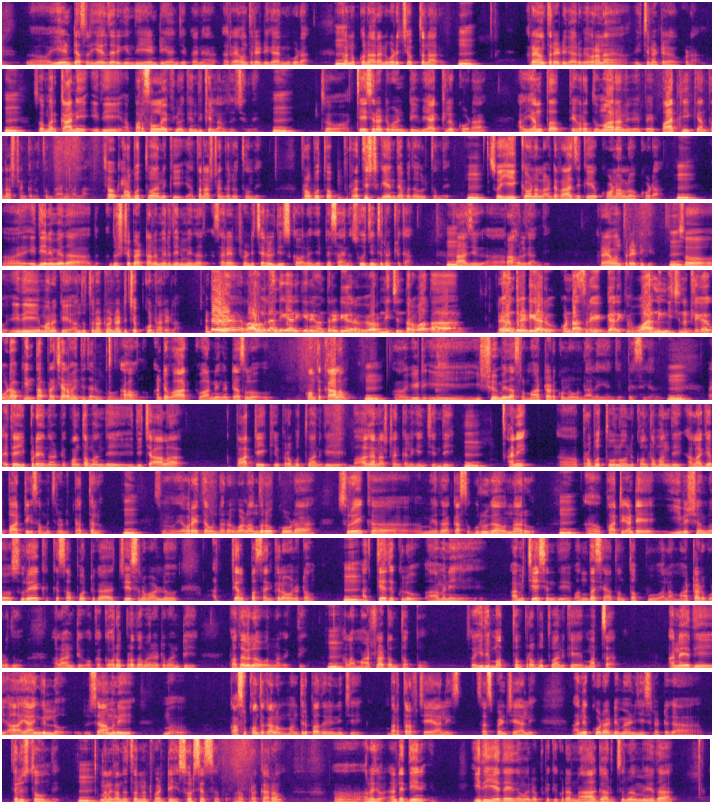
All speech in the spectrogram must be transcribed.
ఏంటి అసలు ఏం జరిగింది? ఏంటి అని చెప్పి ఆయన రేవంత్ రెడ్డి గారిని కూడా కనుక్కున్నారని కూడా చెప్తున్నారు. రేవంత్ రెడ్డి గారు వివరణ ఇచ్చినట్టుగా కూడా. సో మరి కానీ ఇది ఆ పర్సనల్ లైఫ్లోకి ఎందుకు వెళ్ళాల్సి వచ్చింది? సో చేసినటువంటి వ్యాఖ్యలు కూడా అవి ఎంత తీవ్ర దుమారాన్ని రేపే పార్టీకి ఎంత నష్టం కలుగుతుంది దానివల్ల? ప్రభుత్వానికి ఎంత నష్టం కలుగుతుంది? ప్రభుత్వ ప్రతిష్టకి ఏం దెబ్బ తగులుతుంది? సో ఈ కోణాల్లో అంటే రాజకీయ కోణాల్లో కూడా దీని మీద దృష్టి పెట్టాలి మీరు దీని మీద సరైనటువంటి చర్యలు తీసుకోవాలని చెప్పేసి ఆయన సూచించినట్లుగా రాజీవ్ రాహుల్ గాంధీ. రేవంత్ రెడ్డికి. సో ఇది మనకి అందుతున్నటువంటి అంటే చెప్పుకుంటున్నారు ఇలా. అంటే రాహుల్ గాంధీ గారికి రేవంత్ రెడ్డి గారు వివరణ ఇచ్చిన తర్వాత రేవంత్ రెడ్డి గారు కొండా సురేఖ్ గారికి వార్నింగ్ ఇచ్చినట్లుగా కూడా ఒక ఇంత ప్రచారం అయితే జరుగుతుంది. అవును. అంటే వార్ వార్నింగ్ అంటే అసలు కొంతకాలం వీటి ఈ ఇష్యూ మీద అసలు మాట్లాడకుండా ఉండాలి అని చెప్పేసి అయితే ఇప్పుడేంటంటే కొంతమంది ఇది చాలా పార్టీకి ప్రభుత్వానికి బాగా నష్టం కలిగించింది అని ప్రభుత్వంలోని కొంతమంది అలాగే పార్టీకి సంబంధించినటువంటి పెద్దలు. సో ఎవరైతే ఉన్నారో వాళ్ళందరూ కూడా సురేఖ మీద కాస్త గురుగా ఉన్నారు. పార్టీ అంటే ఈ విషయంలో సురేఖకి సపోర్ట్గా చేసిన వాళ్ళు అత్యల్ప సంఖ్యలో ఉండటం. అత్యధికులు ఆమెని ఆమె చేసింది వంద శాతం తప్పు అలా మాట్లాడకూడదు. అలాంటి ఒక గౌరవప్రదమైనటువంటి పదవిలో ఉన్న వ్యక్తి. అలా మాట్లాడటం తప్పు. సో ఇది మొత్తం ప్రభుత్వానికే మచ్చ. అనేది ఆ యాంగిల్లో చూసి ఆమెని అసలు కొంతకాలం మంత్రి పదవి నుంచి బర్తరఫ్ చేయాలి సస్పెండ్ చేయాలి అని కూడా డిమాండ్ చేసినట్టుగా తెలుస్తూ ఉంది. మనకు అందుతున్నటువంటి సోర్సెస్ ప్రకారం ఆ, అలా చెప్- అంటే దీని ఇది ఏదైనప్పటికీ కూడా నాగార్జున మీద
